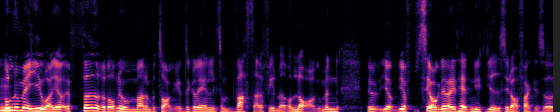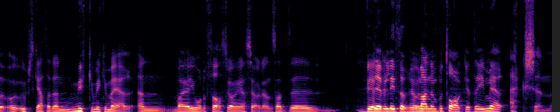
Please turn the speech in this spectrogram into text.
Mm. håller med Johan, jag jag föredrar nog Mannen på taket. Jag tycker det är en liksom vassare film överlag. Men det, jag, jag såg den i ett helt nytt ljus idag faktiskt och, och uppskattade den mycket, mycket mer än vad jag gjorde första gången jag såg den. Så att, eh, Det är väl lite att roligt. Mannen på taket, det är ju mer action.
